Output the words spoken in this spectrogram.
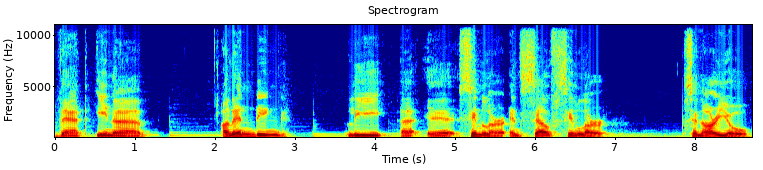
that in a unendingly uh, uh, similar and self-similar scenario,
